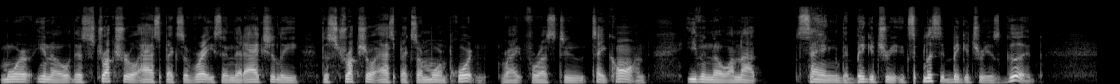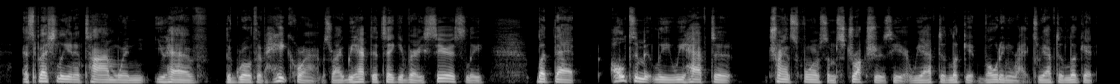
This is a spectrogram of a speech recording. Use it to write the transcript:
more, you know, there's structural aspects of race and that actually the structural aspects are more important, right, for us to take on, even though I'm not saying the bigotry, explicit bigotry is good, especially in a time when you have the growth of hate crimes, right? We have to take it very seriously, but that ultimately we have to transform some structures here. We have to look at voting rights. We have to look at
